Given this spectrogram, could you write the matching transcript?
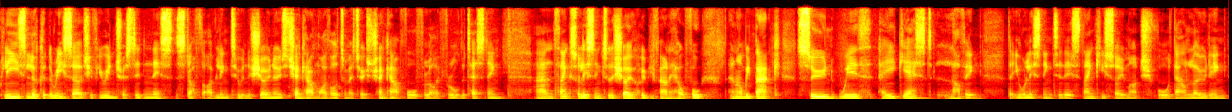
Please look at the research if you're interested in this, the stuff that I've linked to in the show notes. Check out My Vital Metrics, check out Forth with Life for all the testing. And thanks for listening to the show. Hope you found it helpful. And I'll be back soon with a guest. Loving that you're listening to this. Thank you so much for downloading,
